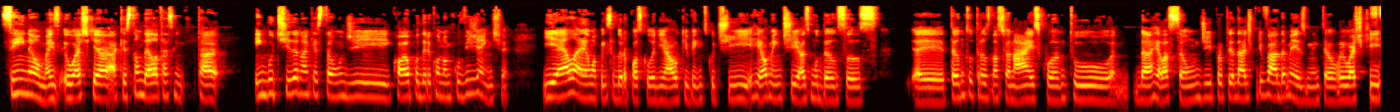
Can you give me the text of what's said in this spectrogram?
Sim, não, mas eu acho que a, a questão dela está assim, tá embutida na questão de qual é o poder econômico vigente. E ela é uma pensadora pós-colonial que vem discutir realmente as mudanças, é, tanto transnacionais quanto da relação de propriedade privada mesmo. Então, eu acho que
